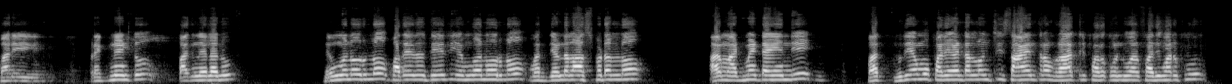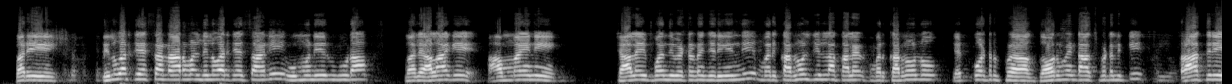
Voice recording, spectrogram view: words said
మరి ప్రెగ్నెంట్ పది నెలలు. ఎమ్గనూరులో పదహైదో తేదీ ఎమ్గనూరులో మరి జనరల్ హాస్పిటల్లో ఆమె అడ్మిట్ అయింది మరి ఉదయం పది గంటల నుంచి సాయంత్రం రాత్రి పదకొండు వరకు పది వరకు మరి డెలివర్ చేస్తా నార్మల్ డెలివర్ చేస్తా అని ఉమ్మనీరు కూడా మరి అలాగే ఆ అమ్మాయిని చాలా ఇబ్బంది పెట్టడం జరిగింది. మరి కర్నూలు జిల్లా కలె మరి కర్నూలు హెడ్ క్వార్టర్ గవర్నమెంట్ హాస్పిటల్కి రాత్రి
